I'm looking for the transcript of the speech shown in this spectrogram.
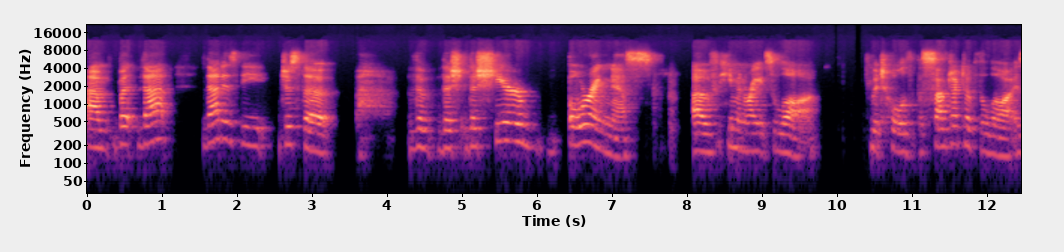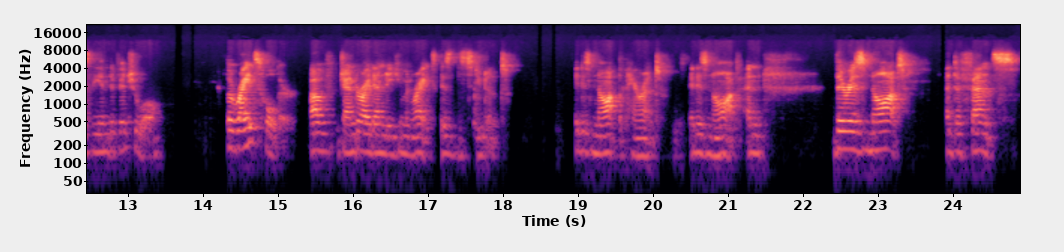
Um, but that that is the just the the the the sheer boringness of human rights law, which holds the subject of the law is the individual, the rights holder, of gender identity human rights is the student. It is not the parent. It is not. And there is not a defense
